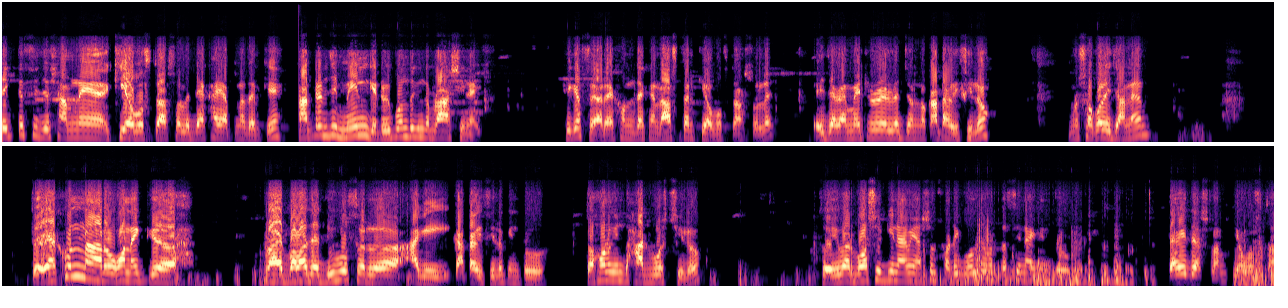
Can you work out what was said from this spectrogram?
দেখতেছি যে সামনে কি অবস্থা আসলে দেখাই আপনাদেরকে। হাটের যে মেইন গেট ওই পর্যন্ত কিন্তু আমরা আসি নাই। ঠিক আছে? আর এখন দেখেন রাস্তার কি অবস্থা আসলে। এই জায়গায় মেট্রো রেলের জন্য কাটা হয়েছিল। আপনারা সকলেই জানেন। তো এখন না আরও অনেক প্রায় বলা যায় দুই বছর আগেই কাটা হয়েছিল, কিন্তু তখন কিন্তু হাট বসছিল। তো এবার বসে কিনা আমি আসলে সঠিক বলতে পারতেছি না, কিন্তু দেখাইতে আসলাম কি অবস্থা।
